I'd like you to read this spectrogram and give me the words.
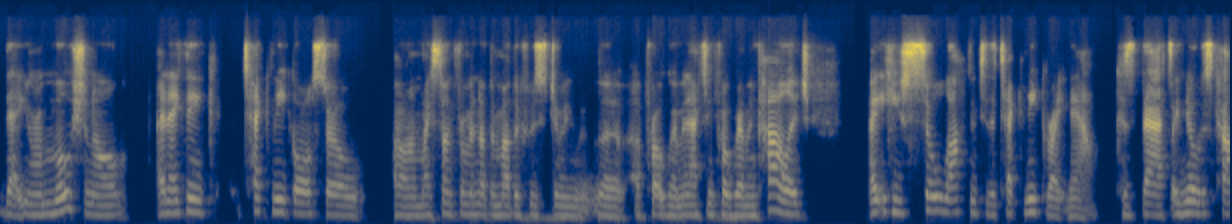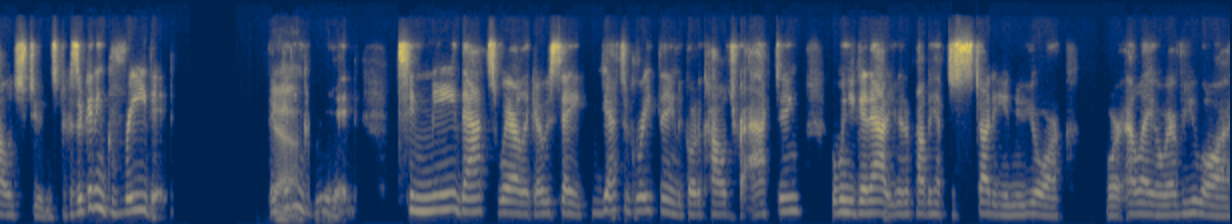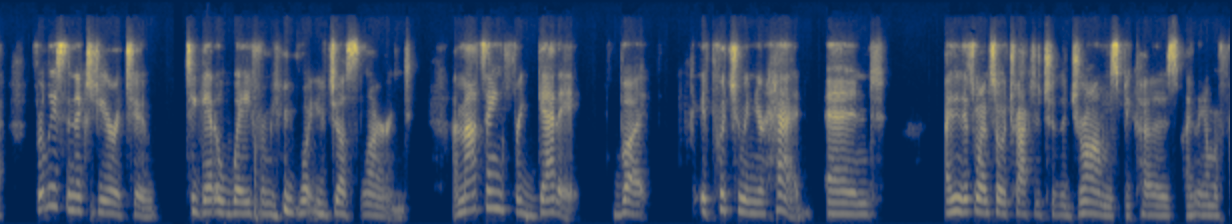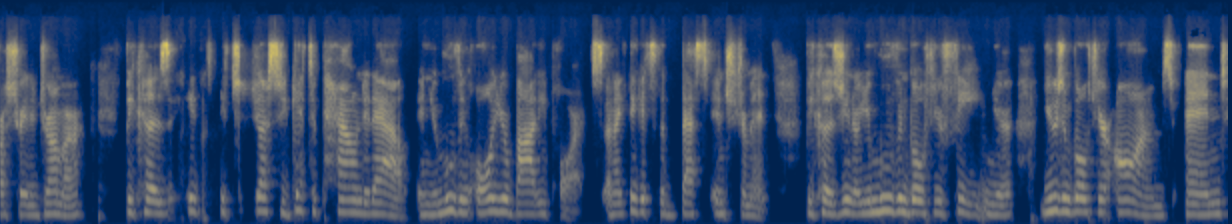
that you're emotional. And I think technique also, um, my son from another mother who's doing the, a program, an acting program in college, I, he's so locked into the technique right now because that's I notice college students because they're getting graded. They're yeah. getting graded. To me, that's where, like I would say, yeah, it's a great thing to go to college for acting, but when you get out, you're going to probably have to study in New York or LA or wherever you are for at least the next year or two to get away from you, what you just learned. I'm not saying forget it, but it puts you in your head and I think that's why I'm so attracted to the drums because I think I'm a frustrated drummer because it, it's just you get to pound it out and you're moving all your body parts. And I think it's the best instrument because you know you're moving both your feet and you're using both your arms and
